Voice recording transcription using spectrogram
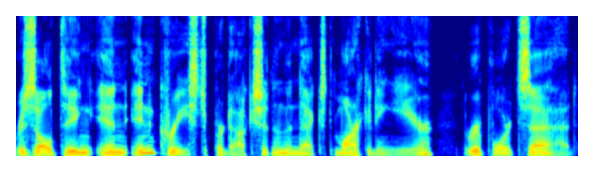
resulting in increased production in the next marketing year, the report said.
